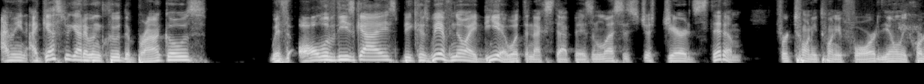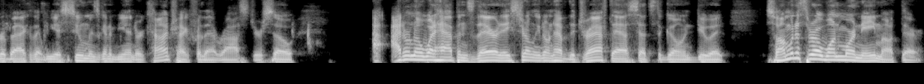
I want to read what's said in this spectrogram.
I mean, I guess we got to include the Broncos with all of these guys because we have no idea what the next step is unless it's just Jarrett Stidham for 2024, the only quarterback that we assume is going to be under contract for that roster. So I, I don't know what happens there. They certainly don't have the draft assets to go and do it. So I'm going to throw one more name out there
